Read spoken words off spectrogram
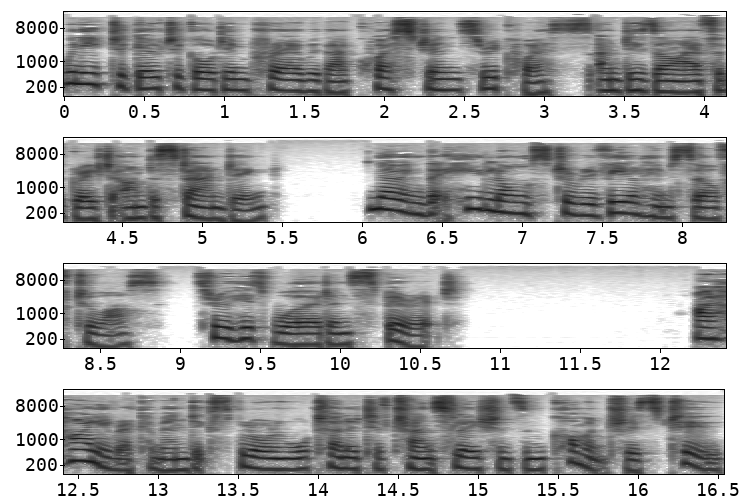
we need to go to God in prayer with our questions, requests, and desire for greater understanding, knowing that He longs to reveal Himself to us through His Word and Spirit. I highly recommend exploring alternative translations and commentaries too,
